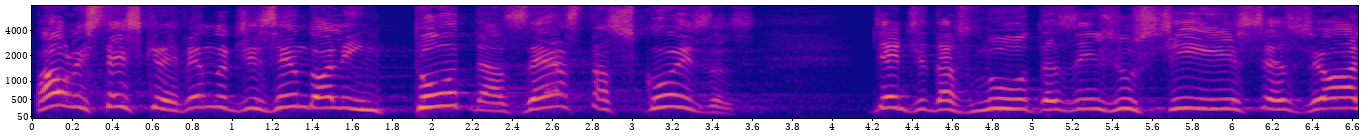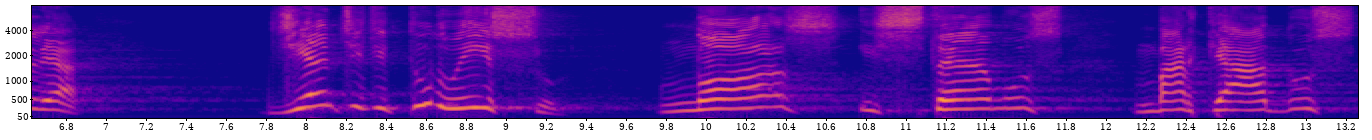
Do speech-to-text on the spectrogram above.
Paulo está escrevendo dizendo: olha, em todas estas coisas, diante das lutas, injustiças, olha, diante de tudo isso, nós estamos marcados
